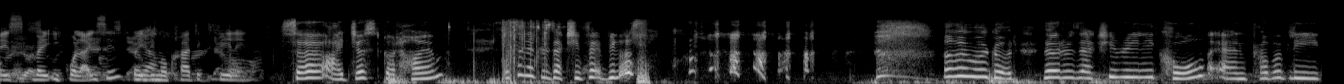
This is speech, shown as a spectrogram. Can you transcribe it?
is very equalizing, very Yeah. democratic feeling. So I just got home. Isn't it was actually fabulous? oh my god. No, it was actually really cool and probably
